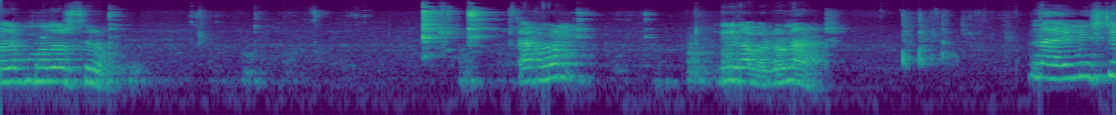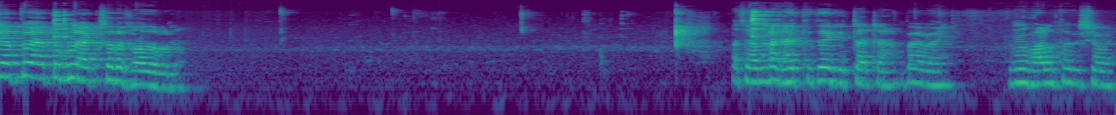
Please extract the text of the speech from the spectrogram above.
অনেক মজার ছিল এখন কী খাব ডোনাট না, এই মিষ্টি এত এতগুলো একসাথে খাওয়া যাবে না। আচ্ছা আমরা খাইতে থাকি, টাটা, বাই বাই। তুমি ভালো থাকি সবাই।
